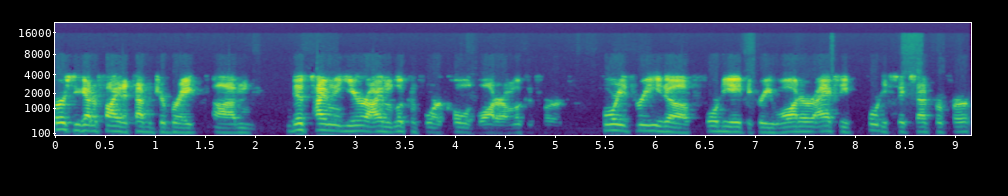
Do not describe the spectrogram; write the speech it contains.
first you got to find a temperature break. Um, this time of the year, I'm looking for cold water. I'm looking for 43 to 48 degree water. I actually 46 I prefer.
